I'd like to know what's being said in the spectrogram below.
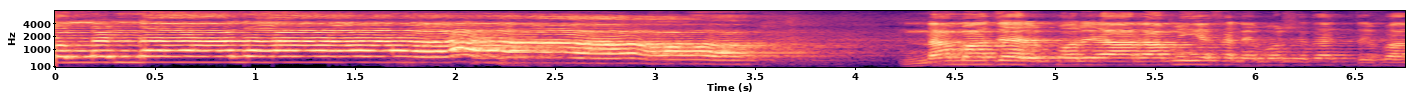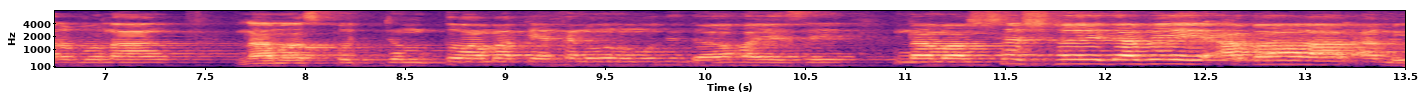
বললেন, না না। নামাজের পরে আর আমি এখানে বসে থাকতে পারব না। নামাজ পর্যন্ত আমাকে এখানে অনুমতি দেওয়া হয়েছে। নামাজ শেষ হয়ে যাবে, আবার আমি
